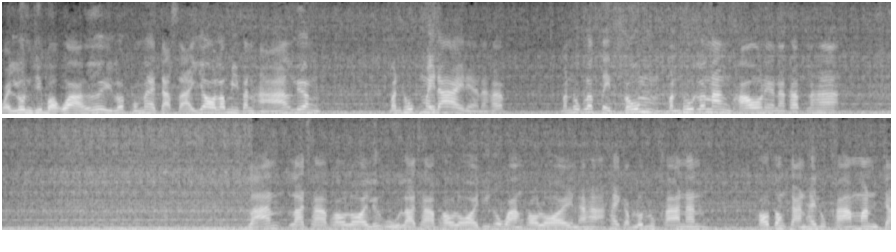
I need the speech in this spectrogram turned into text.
วัยรุ่นที่บอกว่าเฮ้ยรถผมแม่จัดสายย่อแล้วมีปัญหาเรื่อง บรรทุกไม่ได้เนี่ยนะครับ บรรทุกแล้วติดซุ้ม บรรทุกแล้วนั่งเผาเนี่ยนะครับนะฮะร้านราชาเผาลอย หรืออู่ราชาเผาลอยที่เขาวางเผาลอยนะฮะให้กับรถลูกค้านั้นเขาต้องการให้ลูกค้ามั่นใจ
